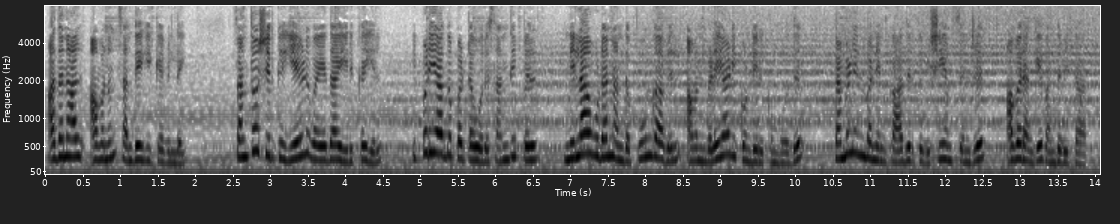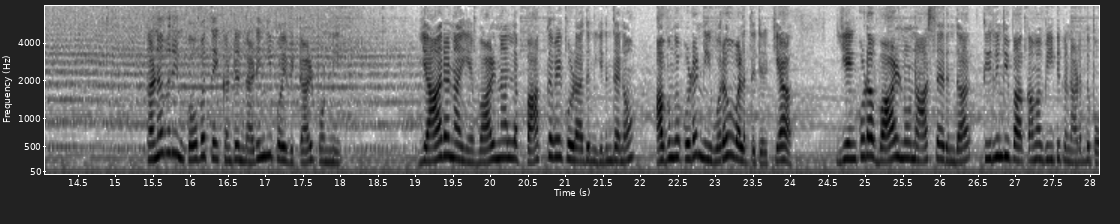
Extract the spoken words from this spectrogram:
அதனால் அவனும் சந்தேகிக்கவில்லை. சந்தோஷிற்கு ஏழு வயதாய் இருக்கையில் இப்படியாகப்பட்ட ஒரு சந்திப்பில் நிலாவுடன் அந்த பூங்காவில் அவன் விளையாடி கொண்டிருக்கும் போது தமிழின்பனின் காதிற்கு விஷயம் சென்று அவர் அங்கே வந்துவிட்டார். கணவரின் கோபத்தை கண்டு நடுங்கி போய்விட்டாள் பொன்னி. யார நான் என் வாழ்நாள்ல பார்க்கவே கூடாதுன்னு இருந்தனோ? அவங்க கூட நீ உறவு வளர்த்துட்டு இருக்கியா என் கூட வாழணும்னு ஆசை இருந்தா திரும்பி பார்க்காம வீட்டுக்கு நடந்து போ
